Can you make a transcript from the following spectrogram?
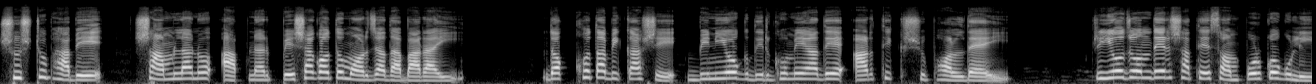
সুষ্ঠুভাবে সামলানো আপনার পেশাগত মর্যাদা বাড়ায়। দক্ষতা বিকাশে বিনিয়োগ দীর্ঘমেয়াদে আর্থিক সুফল দেয়। প্রিয়জনদের সাথে সম্পর্কগুলি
